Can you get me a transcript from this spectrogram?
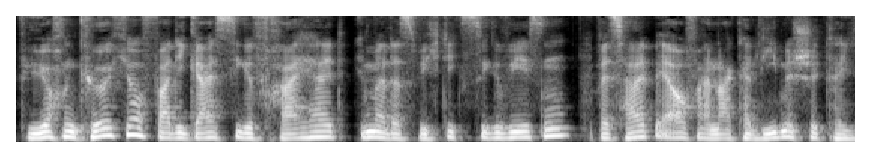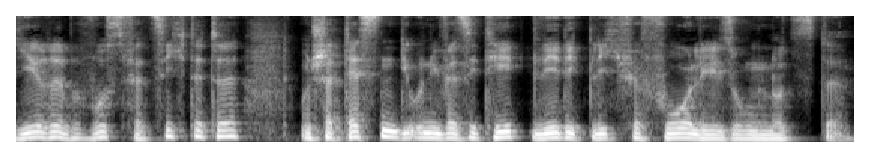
Für Jochen Kirchhoff war die geistige Freiheit immer das Wichtigste gewesen, weshalb er auf eine akademische Karriere bewusst verzichtete und stattdessen die Universität lediglich für Vorlesungen nutzte.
